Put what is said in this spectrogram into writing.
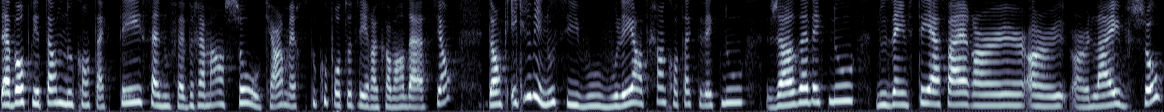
d'avoir pris le temps de nous contacter. Ça nous fait vraiment chaud au cœur. Merci beaucoup pour toutes les recommandations. Donc, écrivez-nous si vous voulez entrer en contact avec nous, jaser avec nous, nous inviter à faire un, un, un live show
